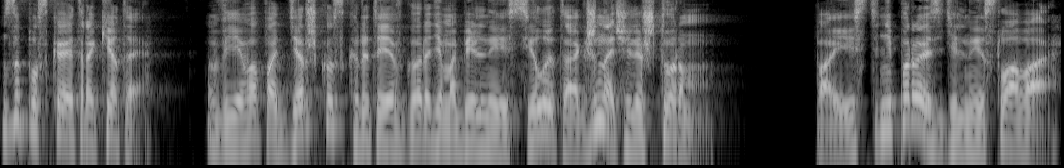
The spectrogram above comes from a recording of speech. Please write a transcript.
запускает ракеты. В его поддержку скрытые в городе мобильные силы также начали штурм. Поистине поразительные слова.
